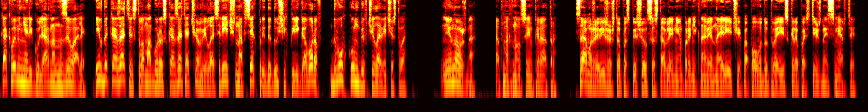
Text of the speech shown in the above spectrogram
как вы меня регулярно называли. И в доказательство могу рассказать, о чем велась речь на всех предыдущих переговорах двух кунгов человечества». «Не нужно», — отмахнулся император. «Сам уже вижу, что поспешил с составлением проникновенной речи по поводу твоей скоропостижной смерти.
